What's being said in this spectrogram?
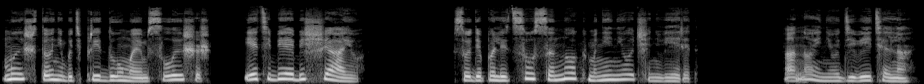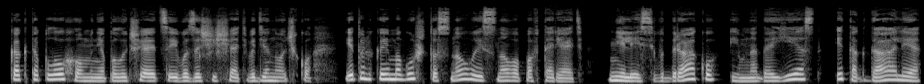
Мы что-нибудь придумаем, слышишь? Я тебе обещаю. Судя по лицу, сынок мне не очень верит. Оно и неудивительно. Как-то плохо у меня получается его защищать в одиночку. Я только и могу что снова и снова повторять. Не лезь в драку, им надоест и так далее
